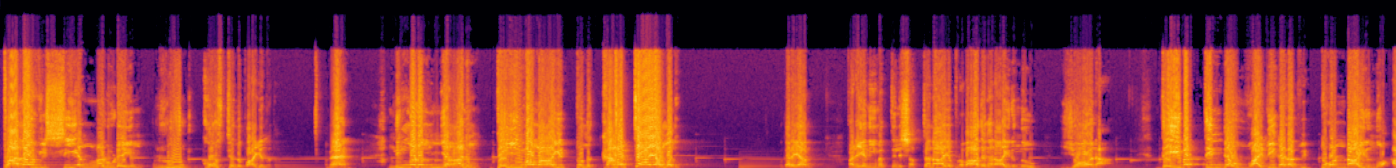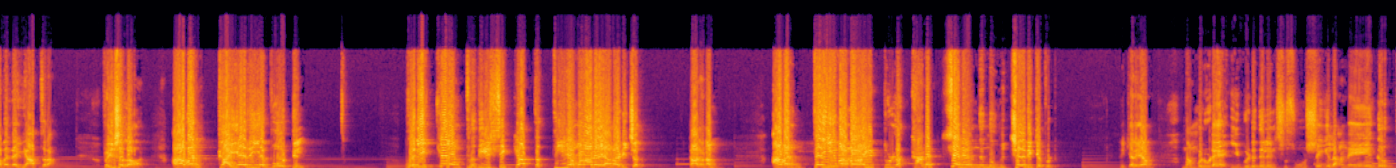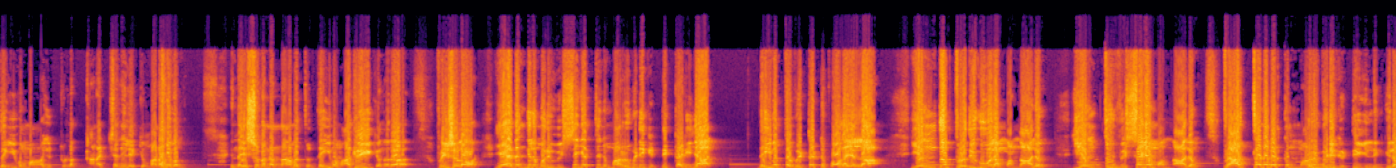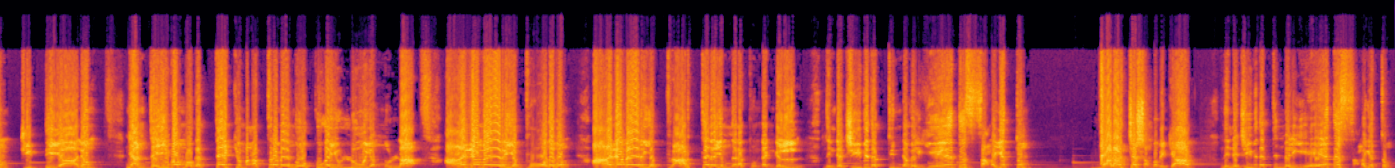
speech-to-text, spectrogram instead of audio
പല വിഷയങ്ങളുടെയും റൂട്ട് കോസ്റ്റ് എന്ന് പറയുന്നത്. മാൻ നിങ്ങളും ഞാനും ദൈവമായിട്ടൊന്ന് കണക്റ്റായാൽ മതി. നമുക്കറിയാം പഴയ നിയമത്തിൽ ശക്തനായ പ്രവാചകനായിരുന്നു യോന. ദൈവത്തിന്റെ വഴികളെ വിട്ടുകൊണ്ടായിരുന്നു അവന്റെ യാത്ര. അവൻ കയറിയ ബോട്ടിൽ ഒരിക്കലും പ്രതീക്ഷിക്കാത്ത തിരമാലയാണ് അടിച്ചത്. കാരണം അവൻ ദൈവമായിട്ടുള്ള കണക്ഷനിൽ നിന്ന് വിച്ഛേദിക്കപ്പെട്ടു. എനിക്കറിയാം നമ്മളുടെ ഈ വിടുതലിൻ ശുശ്രൂഷയിൽ അനേകർ ദൈവമായിട്ടുള്ള കണക്ഷനിലേക്ക് മടങ്ങി വന്നു. ഇന്ന് യേശുവന്റെ നാമത്തിൽ ദൈവം ആഗ്രഹിക്കുന്നത് ഏതെങ്കിലും ഒരു വിഷയത്തിന് മറുപടി കിട്ടിക്കഴിഞ്ഞാൽ ദൈവത്തെ വിട്ടിട്ട് പോകയല്ല. എന്ത് പ്രതികൂലം വന്നാലും എന്ത് വിഷയം വന്നാലും പ്രാർത്ഥനകൾക്ക് മറുപടി കിട്ടിയില്ലെങ്കിലും കിട്ടിയാലും ഞാൻ ദൈവ മുഖത്തേക്ക് മാത്രമേ നോക്കുകയുള്ളൂ എന്നുള്ള ആഴമേറിയ ബോധവും ആഴമേറിയ പ്രാർത്ഥനയും നിനക്കുണ്ടെങ്കിൽ നിന്റെ ജീവിതത്തിന്റെ മേൽ ഏത് സമയത്തും വളർച്ച സംഭവിക്കാം. നിന്റെ ജീവിതത്തിന്മേൽ ഏത് സമയത്തും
